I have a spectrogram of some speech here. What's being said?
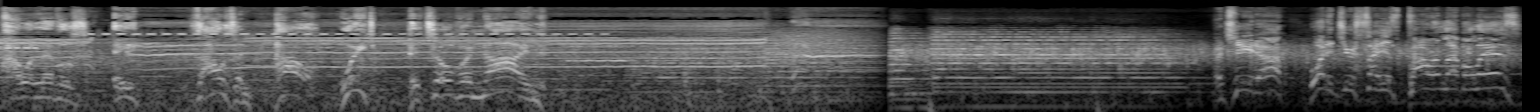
Power levels 8,000. How? Wait, it's over 9. Vegeta, what did you say his power level is?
